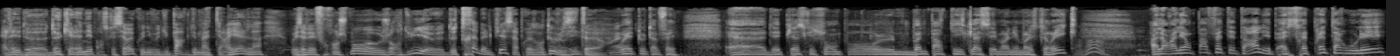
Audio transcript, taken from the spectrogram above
Elle est de, quelle année? Parce que c'est vrai qu'au niveau du parc de matériel, là, vous avez franchement aujourd'hui euh, de très belles pièces à présenter aux ah visiteurs. Oui, tout à fait. Euh, des pièces qui sont pour une bonne partie classées monument historique. Ah. Alors elle est en parfait état, elle serait prête à rouler.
